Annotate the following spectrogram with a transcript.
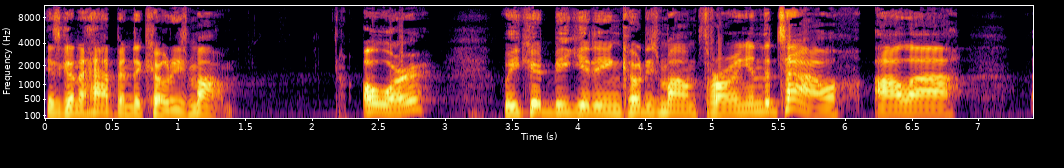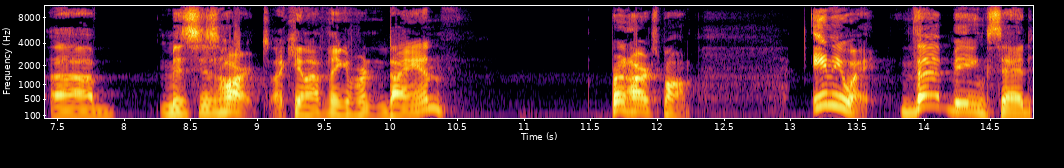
is going to happen to Cody's mom. Or we could be getting Cody's mom throwing in the towel a la uh, Mrs. Hart. I cannot think of her. Diane? Bret Hart's mom. Anyway, that being said,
